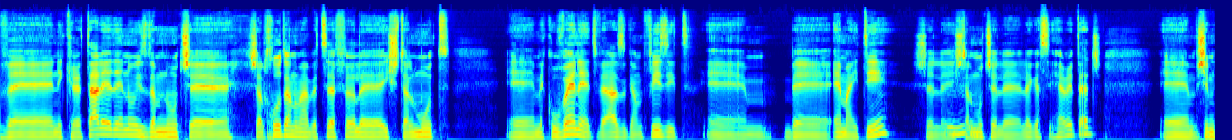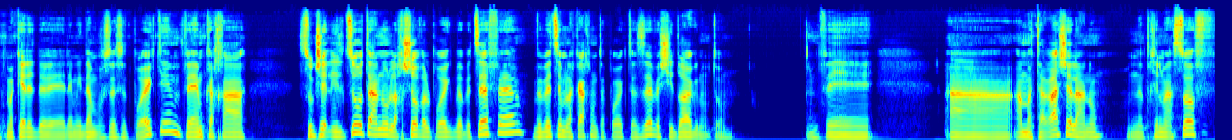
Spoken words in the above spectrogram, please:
ונקרתה לידינו הזדמנות ששלחו אותנו מהבית ספר להשתלמות אה, מקוונת, ואז גם פיזית, אה, ב-MIT, של mm-hmm. השתלמות של Legacy Heritage. אמ, שמתמקדת בלמידה מבוססת פרויקטים, והם ככה סוג של אילצו אותנו לחשוב על פרויקט בבית ספר, ובעצם לקחנו את הפרויקט הזה ושדרגנו אותו. והמטרה שלנו, נתחיל מהסוף,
